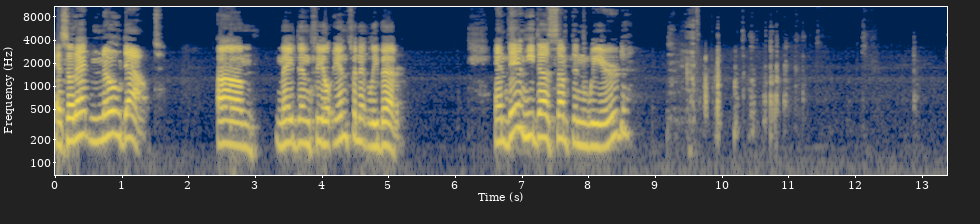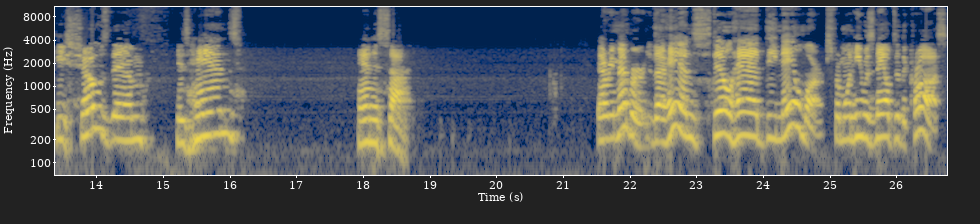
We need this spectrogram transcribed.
And so that no doubt um, made them feel infinitely better. And then he does something weird. He shows them his hands and his side. Now remember, the hands still had the nail marks from when he was nailed to the cross.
